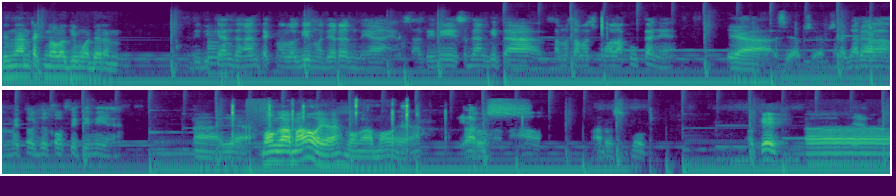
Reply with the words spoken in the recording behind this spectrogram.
dengan teknologi modern. Pendidikan dengan teknologi modern ya. Yang saat ini sedang kita sama-sama semua lakukan ya. Ya siap siap. Gara-gara metode covid ini ya. Nah ya. Mau nggak mau ya mau nggak mau ya Ya, Harus. mau. harus move oke eh,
